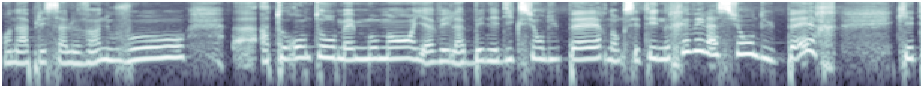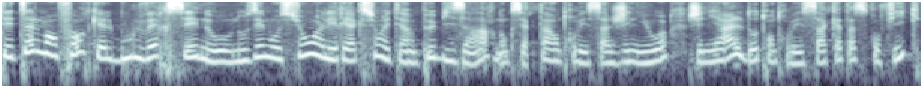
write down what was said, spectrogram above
On a appelé ça le vin nouveau. À Toronto, au même moment, il y avait la bénédiction du Père. Donc, c'était une révélation du Père qui était tellement forte qu'elle bouleversait nos, émotions et les réactions étaient un peu bizarres. Donc, certains ont trouvé ça génial, d'autres ont trouvé ça catastrophique.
